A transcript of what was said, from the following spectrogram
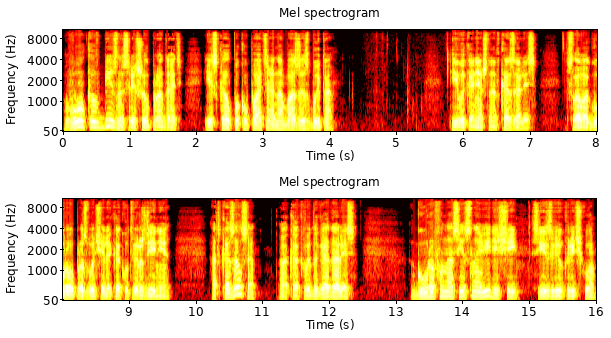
Волков бизнес решил продать, искал покупателя на базе сбыта. И вы, конечно, отказались. Слова Гурова прозвучали как утверждение. Отказался? «А как вы догадались?» «Гуров у нас ясновидящий», — съязвил Кричко.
